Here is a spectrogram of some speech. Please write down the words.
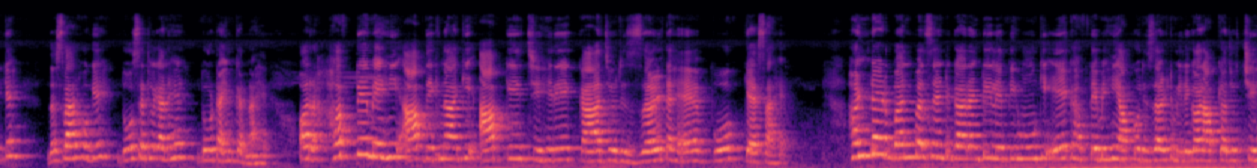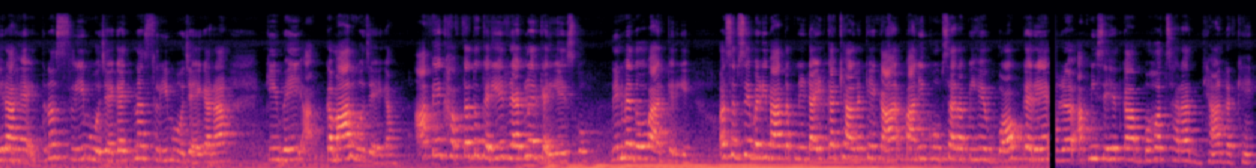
ठीक है? दस बार हो गए, दो सेट लगाने हैं, दो टाइम करना है। और हफ़्ते में ही आप देखना कि आपके चेहरे का जो रिज़ल्ट है वो कैसा है। हंड्रेड वन परसेंट गारंटी लेती हूँ कि एक हफ़्ते में ही आपको रिज़ल्ट मिलेगा और आपका जो चेहरा है इतना स्लिम हो जाएगा, इतना स्लिम हो जाएगा ना कि भाई, कमाल हो जाएगा। आप एक हफ़्ता तो करिए रेगुलर करिए इसको। दिन में दो बार करिए। और सबसे बड़ी बात, अपनी डाइट का ख्याल रखें पानी खूब सारा पिए वॉक करें और अपनी सेहत का बहुत सारा ध्यान रखें।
